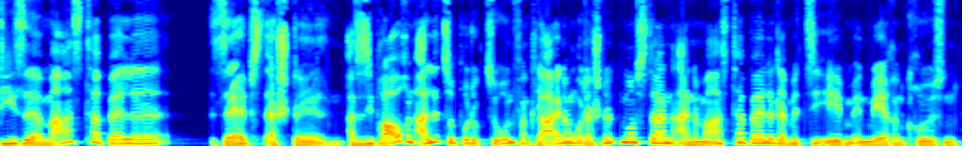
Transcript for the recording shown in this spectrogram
diese Maßtabelle selbst erstellen. Also sie brauchen alle zur Produktion von Kleidung oder Schnittmustern eine Maßtabelle, damit sie eben in mehreren Größen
